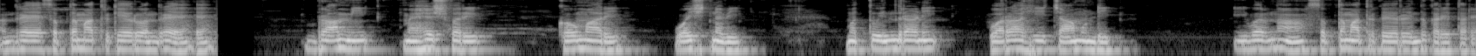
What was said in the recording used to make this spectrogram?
ಅಂದರೆ ಸಪ್ತಮಾತೃಕೆಯರು ಅಂದರೆ ಬ್ರಾಹ್ಮಿ, ಮಹೇಶ್ವರಿ, ಕೌಮಾರಿ, ವೈಷ್ಣವಿ ಮತ್ತು ಇಂದ್ರಾಣಿ, ವರಾಹಿ, ಚಾಮುಂಡಿ ಇವರನ್ನ ಸಪ್ತಮಾತೃಕೆಯರು ಎಂದು ಕರೆಯುತ್ತಾರೆ.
